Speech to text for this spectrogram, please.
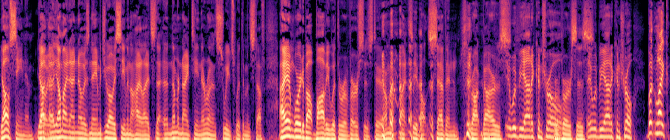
y'all have seen him. Y'all, Oh, yeah. uh, y'all might not know his name, but you always see him in the highlights. Uh, number nineteen, they're running sweeps with him and stuff. I am worried about Bobby with the reverses too. I might, might see about seven Brock Bowers. It would be out of control. Reverses. It would be out of control. But like,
